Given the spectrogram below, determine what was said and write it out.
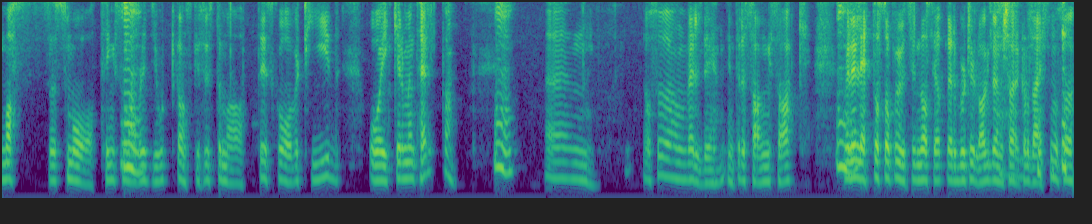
masse småting som mm. har blitt gjort ganske systematisk og over tid, og inkrementelt. da. Mm. Um, også en veldig interessant sak. Mm. Veldig lett å stå på utsiden og si at dere burde lagd denne svære kladeisen, og så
